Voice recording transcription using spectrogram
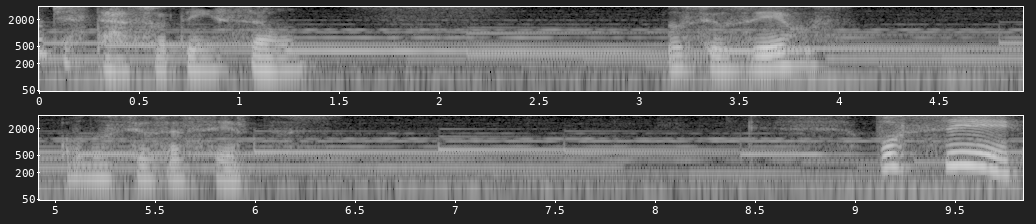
Onde está a sua atenção? Nos seus erros ou nos seus acertos? Você,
